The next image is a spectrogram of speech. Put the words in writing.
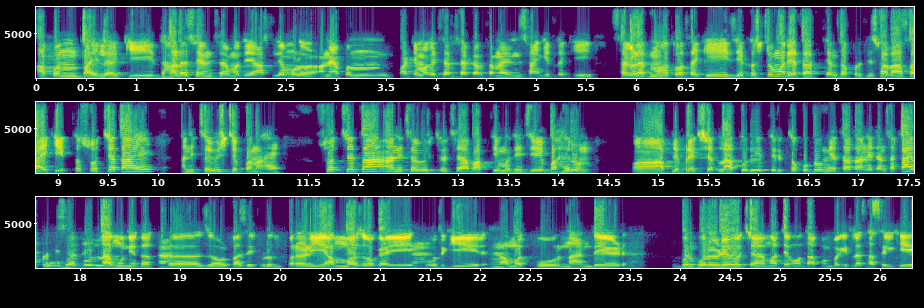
आपण पाहिलं की धाडस यांच्यामध्ये असल्यामुळं आणि आपण पाठीमागे चर्चा करताना यांनी सांगितलं की सगळ्यात महत्वाचं आहे की जे कस्टमर येतात त्यांचा प्रतिसाद असा आहे की एक तर स्वच्छता आहे आणि चविष्टपणा आहे स्वच्छता आणि चविष्टच्या बाबतीमध्ये जे बाहेरून आपले प्रेक्षक लातूर व्यतिरिक्त कुठून येतात आणि त्यांचा काय प्रतिसाद? भरपूर लांबून येतात. अं, जवळपास इकडून परळी अंबाजोगाई हा. उदगीर. अहमदपूर नांदेड भरपूर व्हिडिओच्या माध्यमातून आपण बघितलंच असेल की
